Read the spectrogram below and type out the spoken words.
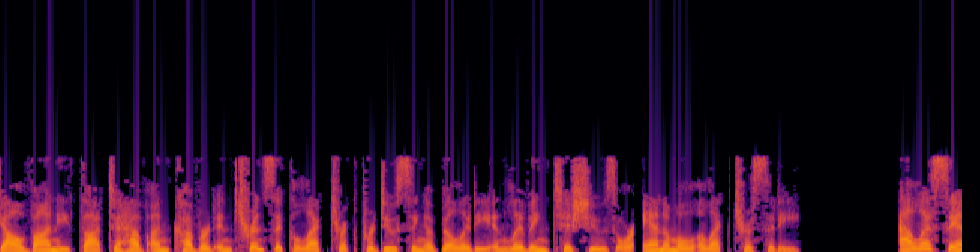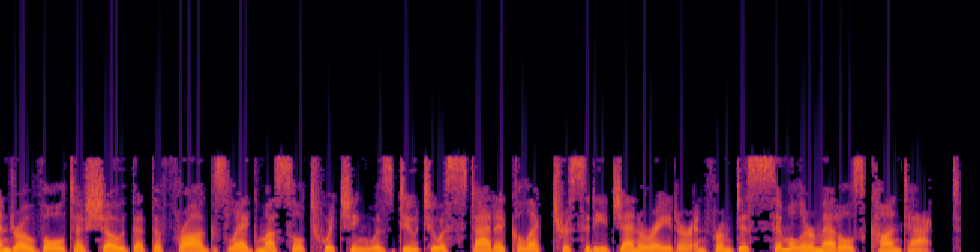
Galvani thought to have uncovered intrinsic electric producing ability in living tissues or animal electricity. Alessandro Volta showed that the frog's leg muscle twitching was due to a static electricity generator and from dissimilar metals contact.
